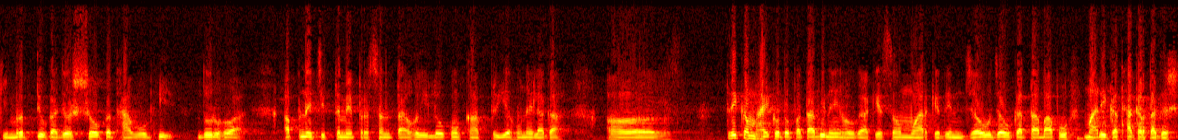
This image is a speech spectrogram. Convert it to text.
की मृत्यु का जो शोक था वो भी दूर हुआ अपने चित्त में प्रसन्नता हुई, लोगों का प्रिय होने लगा। और त्रिकम भाई को तो पता भी नहीं होगा कि सोमवार के दिन जव जव करता बापू, मारी कथा करता जश।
